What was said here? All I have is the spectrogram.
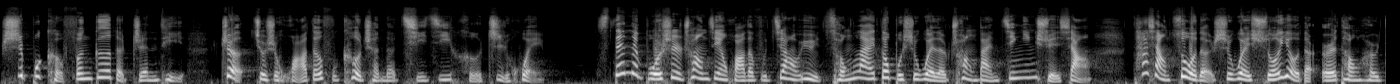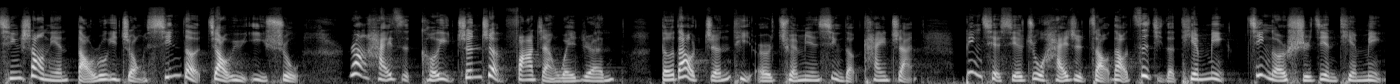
是不可分割的整体。这就是华德福课程的奇迹和智慧。斯坦纳博士创建华德福教育，从来都不是为了创办精英学校，他想做的是为所有的儿童和青少年导入一种新的教育艺术。让孩子可以真正发展为人，得到整体而全面性的开展，并且协助孩子找到自己的天命，进而实践天命。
